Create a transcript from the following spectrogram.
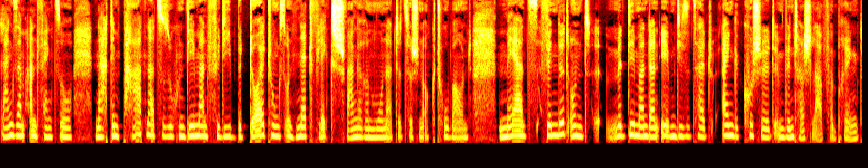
langsam anfängt so nach dem Partner zu suchen, den man für die Bedeutungs- und Netflix-schwangeren Monate zwischen Oktober und März findet und mit dem man dann eben diese Zeit eingekuschelt im Winterschlaf verbringt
